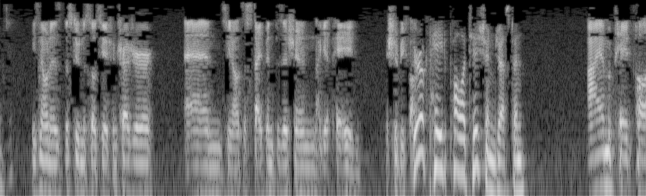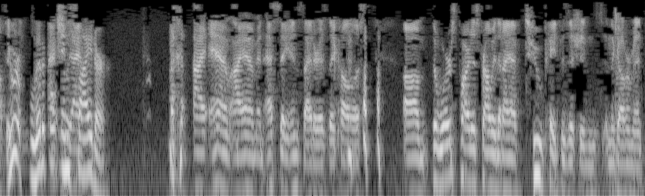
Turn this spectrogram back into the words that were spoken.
He's known as the Student Association Treasurer, and you know it's a stipend position. I get paid. It should be fun. You're a paid politician, Justin. I am a paid politician. You're a political Actually, I- insider. I am. I am an SA insider, as they call us. um, the worst part is probably that I have two paid positions in the government,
